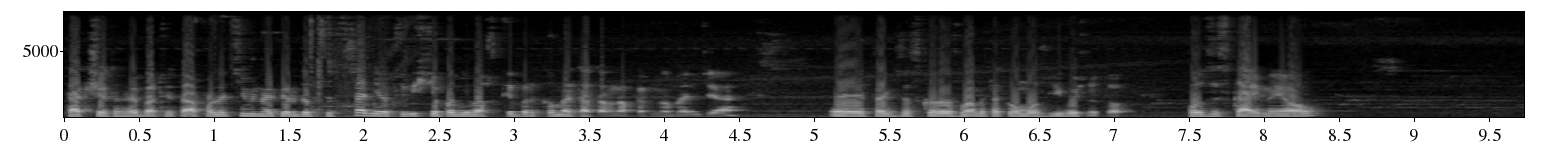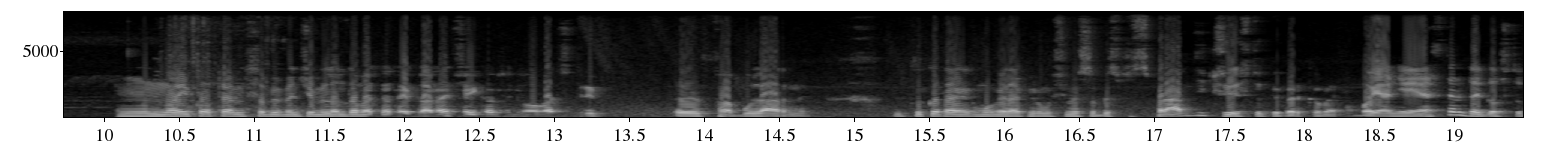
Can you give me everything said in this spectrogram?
tak się to chyba czyta. Polecimy najpierw do przestrzeni, oczywiście, ponieważ kyberkometa tam na pewno będzie. Także skoro już mamy taką możliwość, no to pozyskajmy ją. Mm, No i potem sobie będziemy lądować na tej planecie i kontynuować tryb fabularny. Tylko tak jak mówię, najpierw musimy sobie sp- sprawdzić, czy jest tu kyberkometa, bo ja nie jestem tego w 100%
